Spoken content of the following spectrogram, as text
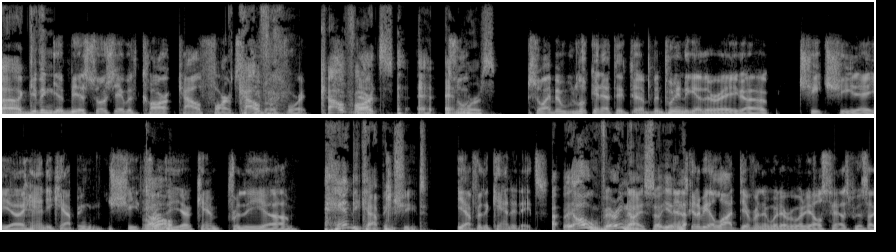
uh, giving You'd be associated with car, cow farts Cow if you vote for it. Cow farts and, and So- worse. So I've been looking at the. I've been putting together a uh, cheat sheet, a uh, handicapping sheet for Oh. the uh, camp for the. Um, Handicapping sheet. Yeah, for the candidates. Uh, oh, very nice. So yeah, And it's going to be a lot different than what everybody else has because I,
